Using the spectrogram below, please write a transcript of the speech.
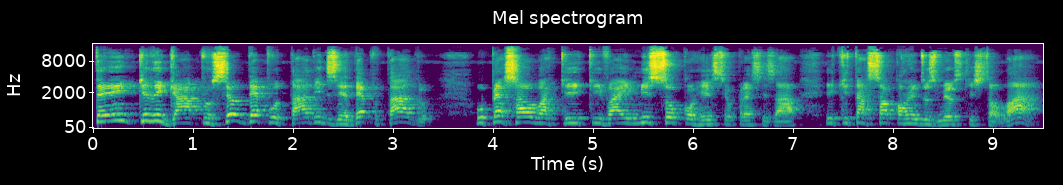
tem que ligar para o seu deputado e dizer, deputado, o pessoal aqui que vai me socorrer se eu precisar e que está socorrendo os meus que estão lá,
